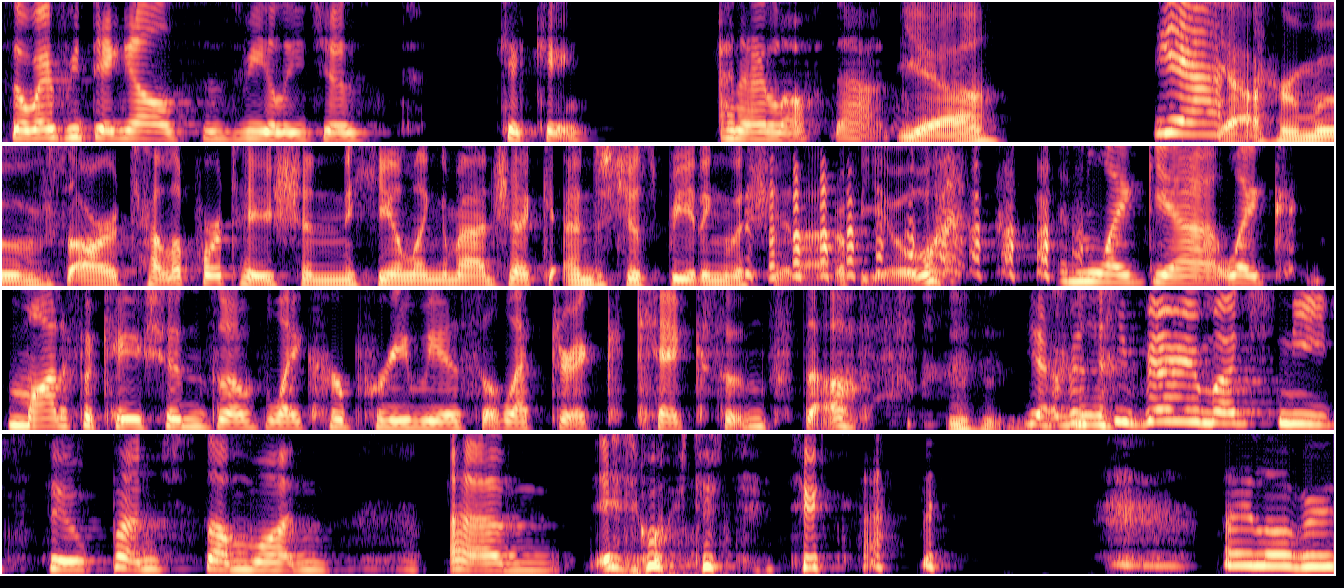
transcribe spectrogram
So everything else is really just kicking, and I love that. yeah Yeah. Yeah, her moves are teleportation, healing magic, and just beating the shit out of you. And like yeah, like modifications of like her previous electric kicks and stuff. Yeah, but she very much needs to punch someone um, in order to do damage. I love her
